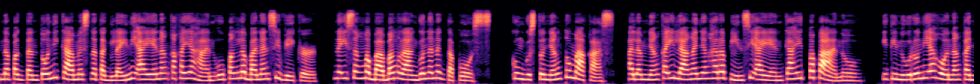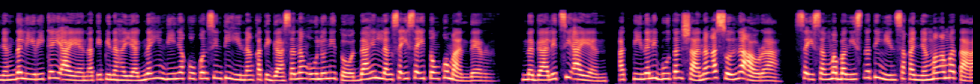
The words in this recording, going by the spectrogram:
Napagtanto ni Kames na taglay ni Ayan ang kakayahan upang labanan si Vicar, na isang mababang ranggo na nagtapos. Kung gusto niyang tumakas, alam niyang kailangan niyang harapin si Ayan kahit papaano. Itinuro ni Ahon ang kanyang daliri kay Ayan at ipinahayag na hindi niya kukonsintihin ang katigasan ng ulo nito dahil lang sa isa itong commander. Nagalit si Ayan, at pinalibutan siya ng asul na aura. Sa isang mabangis na tingin sa kanyang mga mata,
